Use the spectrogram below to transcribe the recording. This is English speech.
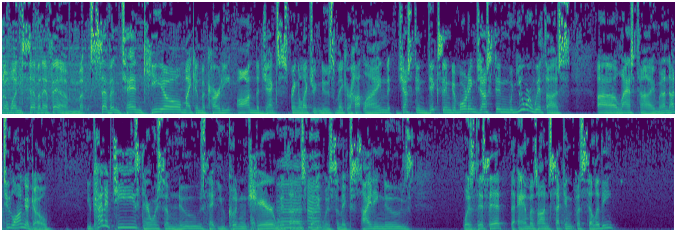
One zero one seven FM, 710 Keel, Mike and McCarty on the Jack Spring Electric Newsmaker hotline. Justin Dixon, good morning, Justin. When you were with us uh, last time, uh, not too long ago, you kind of teased there was some news that you couldn't share with us, but it was some exciting news. Was this it? The Amazon second facility?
